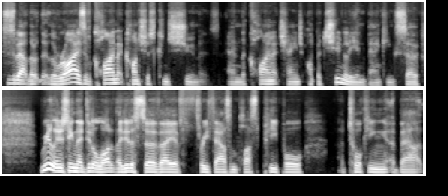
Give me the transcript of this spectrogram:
this is about the, the, rise of climate conscious consumers and the climate change opportunity in banking. So really interesting. They did a lot. Of, they did a survey of three thousand plus people. Uh, talking about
